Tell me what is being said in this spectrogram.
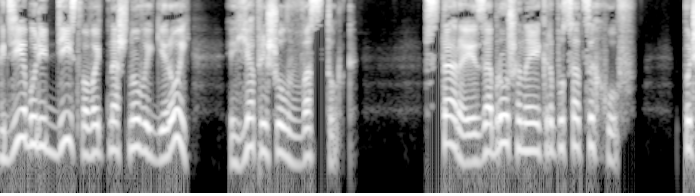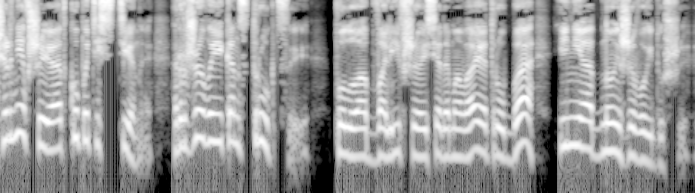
где будет действовать наш новый герой, я пришел в восторг. Старые заброшенные корпуса цехов, почерневшие от копоти стены, ржавые конструкции, полуобвалившаяся домовая труба и ни одной живой души.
